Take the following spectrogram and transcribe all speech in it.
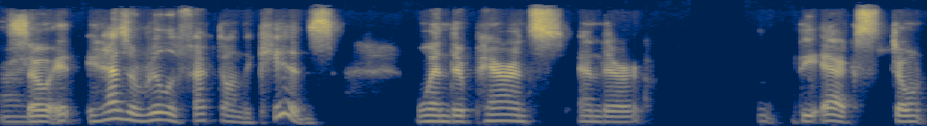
right. so it, it has a real effect on the kids when their parents and their the ex don't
